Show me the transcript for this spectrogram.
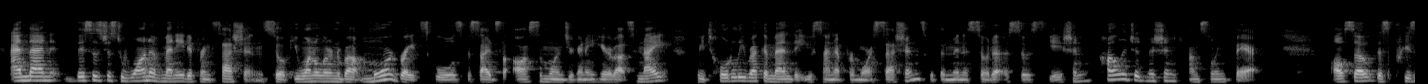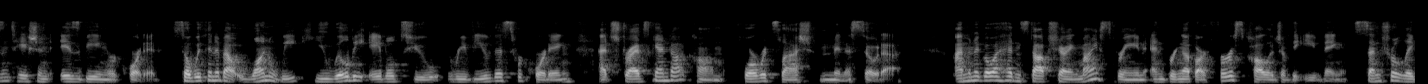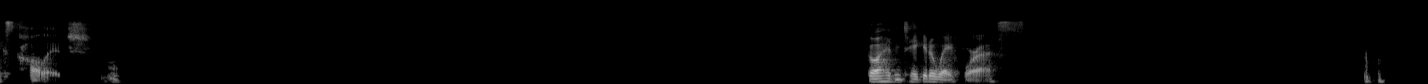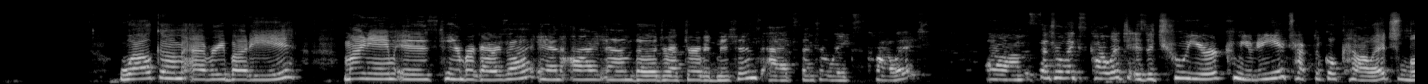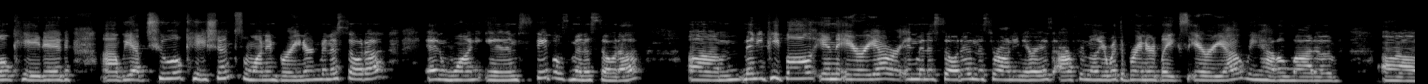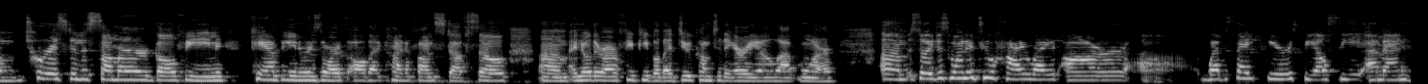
And then this is just one of many different sessions. So if you wanna learn about more great schools besides the awesome ones you're gonna hear about tonight, we totally recommend that you sign up for more sessions with the Minnesota Association College Admission Counseling Fair. Also, this presentation is being recorded. So within about one week, you will be able to review this recording at strivescan.com forward slash Minnesota. I'm gonna go ahead and stop sharing my screen and bring up our first college of the evening, Central Lakes College. Go ahead and take it away for us. Welcome, everybody. My name is Tamber Garza, and I am the Director of Admissions at Central Lakes College. Um, Central Lakes College is a two-year community technical college located, uh, we have two locations, one in Brainerd, Minnesota, and one in Staples, Minnesota. Um, many people in the area or in Minnesota and the surrounding areas are familiar with the Brainerd Lakes area. We have a lot of um, tourists in the summer, golfing, camping, resorts, all that kind of fun stuff. So um, I know there are a few people that do come to the area a lot more. Um, so I just wanted to highlight our uh, website here, clcmn.edu,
